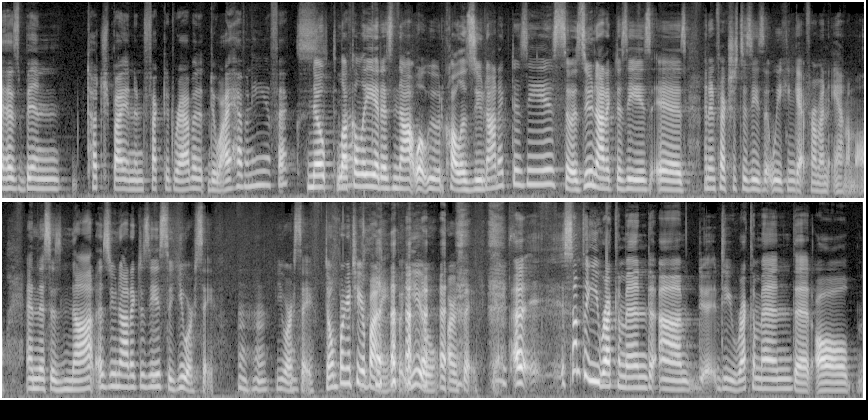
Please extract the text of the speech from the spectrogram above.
has been touched by an infected rabbit, do I have any effects? Nope. Luckily, it is not what we would call a zoonotic disease. So, a zoonotic disease is an infectious disease that we can get from an animal. And this is not a zoonotic disease, so you are safe. Mm-hmm. You are safe. Don't bring it to your bunny, but you are safe. Yes. Uh, something you recommend? Um, do you recommend that all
